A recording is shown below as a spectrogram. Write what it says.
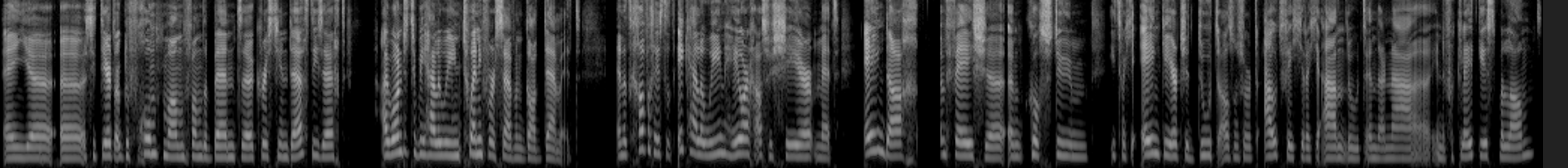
En je uh, citeert ook de frontman van de band uh, Christian Death. Die zegt: I want it to be Halloween 24-7, god damn it. En het grappige is dat ik Halloween heel erg associeer met één dag, een feestje, een kostuum. Iets wat je één keertje doet als een soort outfitje dat je aandoet en daarna in de verkleedkist belandt.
